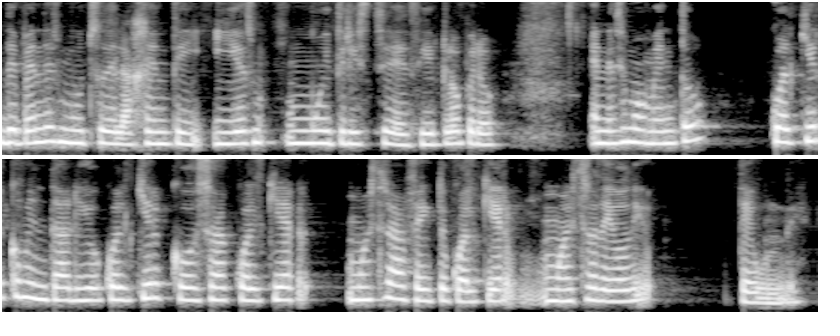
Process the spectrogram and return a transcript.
dependes mucho de la gente y es muy triste decirlo, pero en ese momento cualquier comentario, cualquier cosa, cualquier muestra de afecto, cualquier muestra de odio, te hunde.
